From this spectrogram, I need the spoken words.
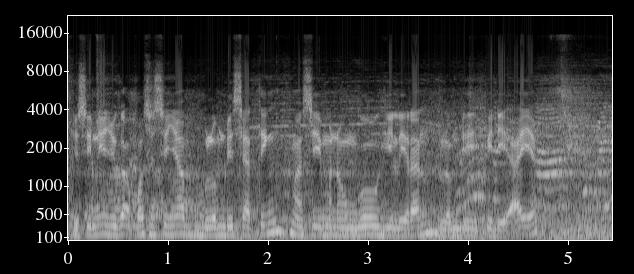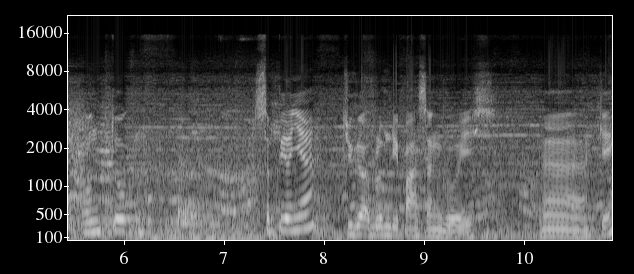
Di sini juga posisinya belum di setting masih menunggu giliran belum di PDI ya. Untuk spionnya juga belum dipasang guys nah oke okay.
